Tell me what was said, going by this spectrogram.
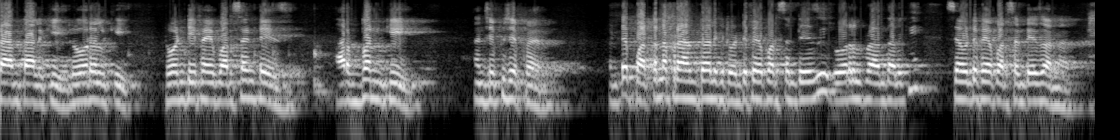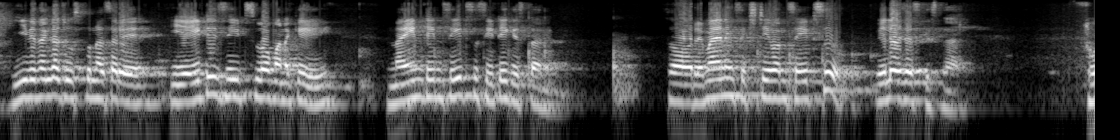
ప్రాంతాలకి రూరల్కి ట్వంటీ ఫైవ్ పర్సెంటేజ్ అర్బన్కి అని చెప్పి చెప్పారు. అంటే పట్టణ ప్రాంతాలకి ట్వంటీ ఫైవ్ పర్సెంటేజ్ రూరల్ ప్రాంతాలకి సెవెంటీ ఫైవ్ పర్సెంటేజ్ అన్నారు. ఈ విధంగా చూసుకున్నా సరే ఈ ఎయిటీ సీట్స్లో మనకి నైన్టీన్ సీట్స్ సిటీకి ఇస్తారు. So remaining sixty one seats విలేజెస్కి ఇస్తారు. సో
